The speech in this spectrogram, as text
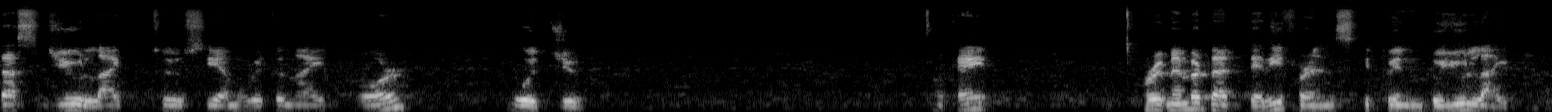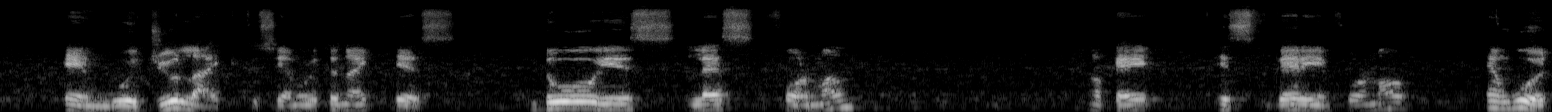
Does you like to see a movie tonight or would you? Okay. Remember that the difference between do you like and would you like to see a movie tonight is do is less formal. Okay. It's very informal. And would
